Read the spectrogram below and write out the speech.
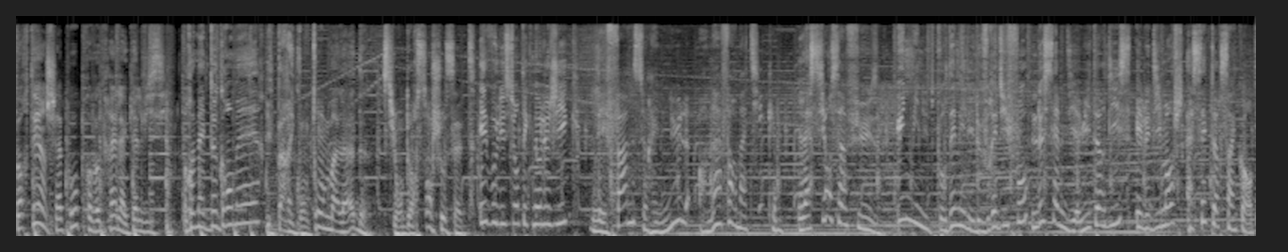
Porter un chapeau provoquerait la calvitie. Remède de grand-mère Il paraît qu'on tombe malade si on dort sans chaussettes. Évolution technologique Les femmes seraient nulles en informatique. La science infuse. Une minute pour démêler le vrai du faux, le samedi à 8h10 et le dimanche à 7h50.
